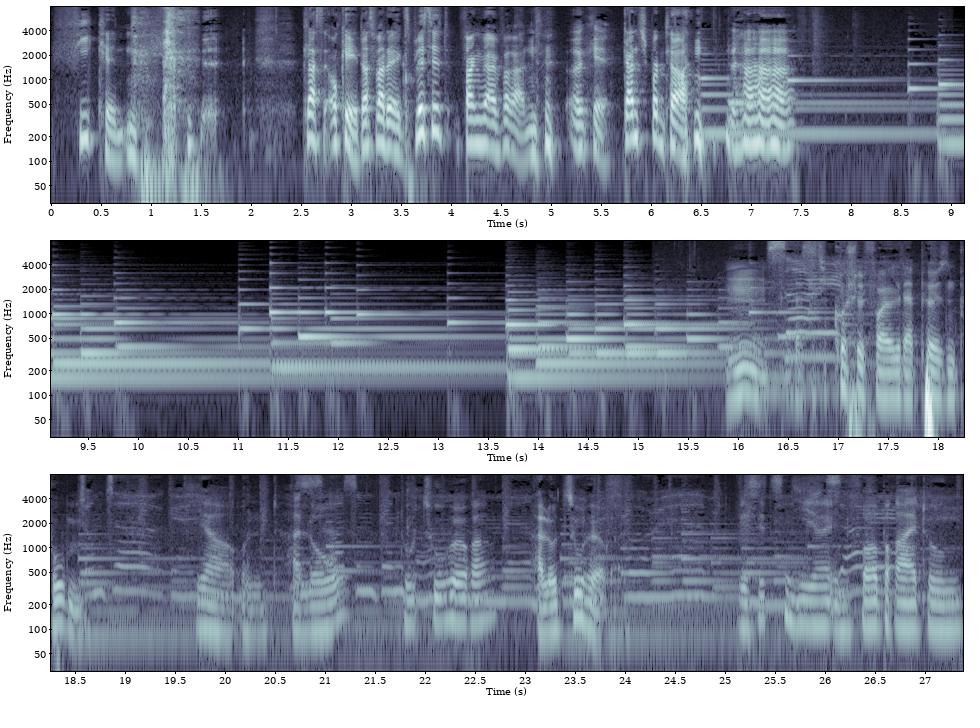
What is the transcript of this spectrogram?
Fieken. Klasse, okay, das war der explicit. Fangen wir einfach an. Okay. Ganz spontan. Kuschelfolge der bösen Puben. Ja, und hallo, du Zuhörer. Hallo Zuhörer. Wir sitzen hier in Vorbereitung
